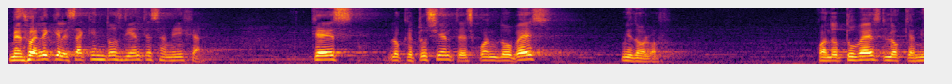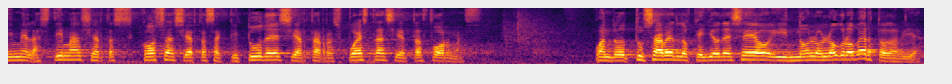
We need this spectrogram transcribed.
me duele que le saquen dos dientes a mi hija, ¿qué es lo que tú sientes cuando ves mi dolor? Cuando tú ves lo que a mí me lastima, ciertas cosas, ciertas actitudes, ciertas respuestas, ciertas formas. Cuando tú sabes lo que yo deseo y no lo logro ver todavía.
